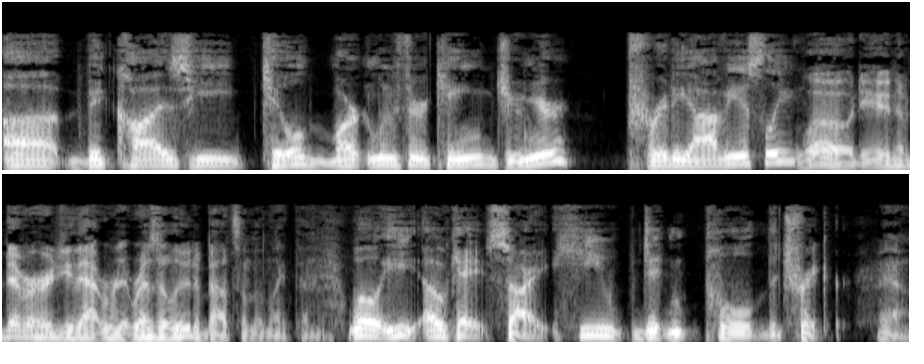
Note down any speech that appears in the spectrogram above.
Uh, because he killed Martin Luther King Jr. Pretty obviously. Whoa, dude! I've never heard you that re- resolute about something like that. Well, he okay. Sorry, he didn't pull the trigger. Yeah.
